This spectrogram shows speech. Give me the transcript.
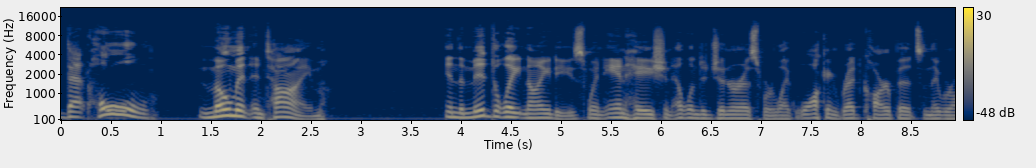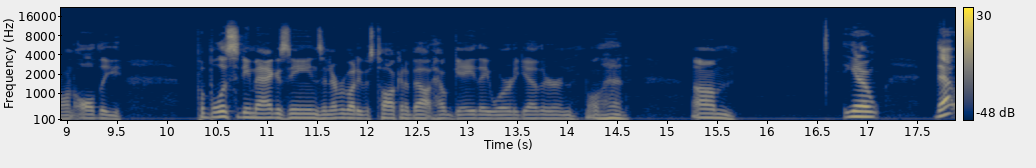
that whole moment in time in the mid to late 90s when Anne Heche and Ellen DeGeneres were like walking red carpets and they were on all the publicity magazines and everybody was talking about how gay they were together and all that. Um, you know, that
